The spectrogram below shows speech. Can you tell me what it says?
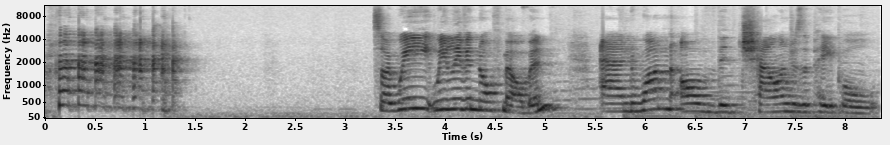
So we, we live in North Melbourne and one of the challenges of people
